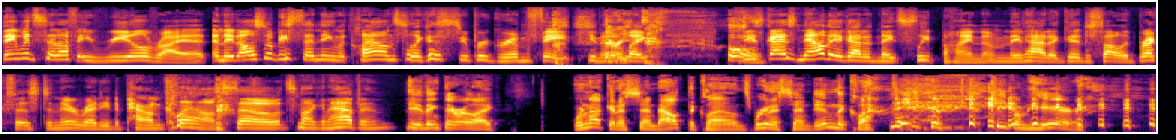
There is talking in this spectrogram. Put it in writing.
they would set off a real riot, and they'd also be sending the clowns to like a super grim fate. You know, like Oh. these guys now they got a night's sleep behind them. They've had a good solid breakfast, and they're ready to pound clowns. So it's not going to happen. Do you think they were like, we're not going to send out the clowns. We're going to send in the clowns. Keep them here.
